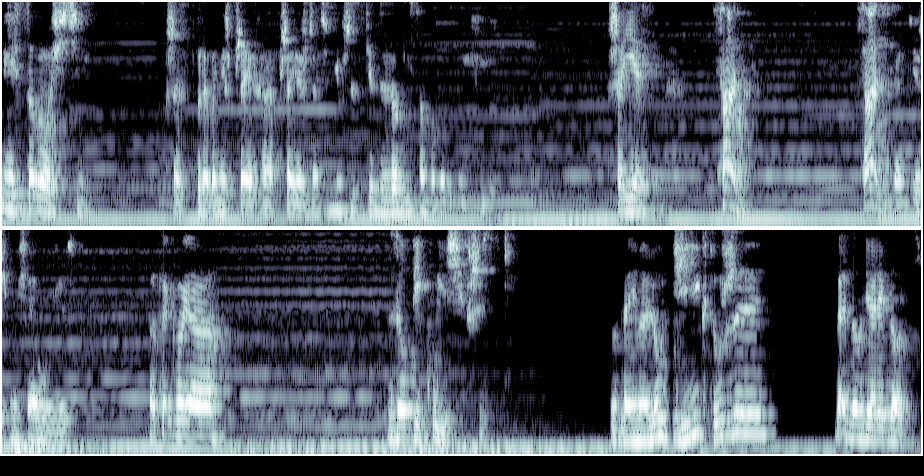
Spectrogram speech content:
Miejscowości, przez które będziesz przejeżdżać. Nie wszystkie drogi są w obecnej chwili przejezdne. Sań. Sań będziesz musiał użyć. Dlatego ja zaopiekuję się wszystkim. Wynajmę ludzi, którzy będą wiarygodni.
